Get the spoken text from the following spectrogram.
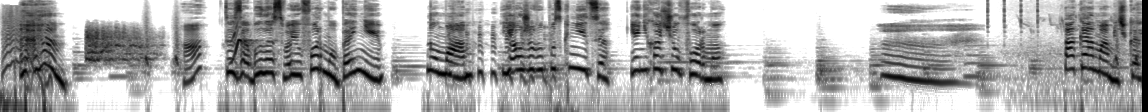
Ты забыла свою форму, Пенни? Ну, мам, я уже выпускница. Я не хочу форму. Пока, мамочка.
